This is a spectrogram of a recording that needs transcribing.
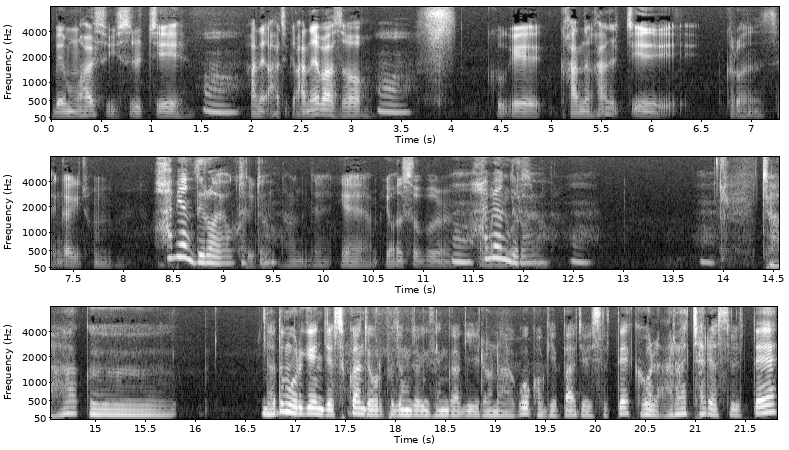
메모할 수 있을지 어. 안 해, 아직 안 해봐서 어. 그게 가능할지 그런 생각이 좀 하면 늘어요. 그것도. 하는데 예 연습을 어, 하면. 늘어요. 어. 자, 그 나도 모르게 이제 습관적으로 부정적인 생각이 일어나고 거기에 빠져 있을 때 그걸 알아차렸을 때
